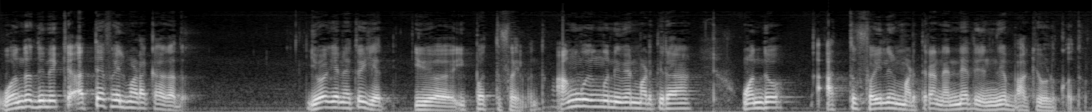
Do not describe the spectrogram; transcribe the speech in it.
ಒಂದು ದಿನಕ್ಕೆ ಹತ್ತೇ ಫೈಲ್ ಮಾಡೋಕ್ಕಾಗೋದು. ಇವಾಗ ಏನಾಯಿತು? ಎತ್ ಇಪ್ಪತ್ತು ಫೈಲ್ ಬಂತು. ಹಂಗು ಹಿಂಗು ನೀವೇನು ಮಾಡ್ತೀರಾ? ಒಂದು ಹತ್ತು ಫೈಲ್ ಏನು ಮಾಡ್ತೀರಾ? ನೆನ್ನೆದು ಹಿಂಗೆ ಬಾಕಿ ಉಳ್ಕೋದು.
